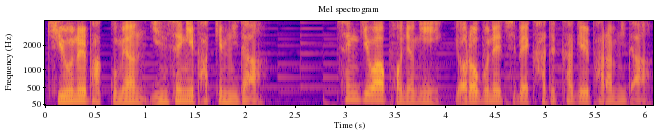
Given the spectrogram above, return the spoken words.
기운을 바꾸면 인생이 바뀝니다. 생기와 번영이 여러분의 집에 가득하길 바랍니다.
